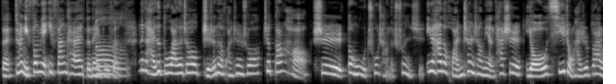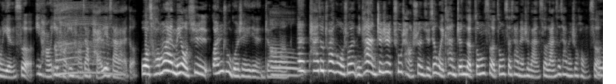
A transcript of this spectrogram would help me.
对，就是你封面一翻开的那一部分，那个孩子读完了之后，指着那个环衬说：“这刚好是动物出场的顺序，因为它的环衬上面它是由七。”七种还是多少种颜色，一行一行一行这样排列下来的。我从来没有去关注过这一点，你知道吗？但是他就突然跟我说：“你看，这是出场顺序。”结果我一看，真的棕色，棕色下面是蓝色，蓝色下面是红色，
